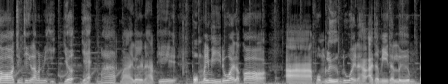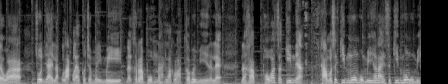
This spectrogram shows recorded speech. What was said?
ก็จริง ๆ แล้วมันมีอีกเยอะแยะมากมายเลยนะครับ ที่ผมไม่มีด้วยแล้วก็ผมลืมด้วยนะครับ อาจจะมีแต่ลืม แต่ว่าส่วนใหญ่หลักๆ แล้วก็จะไม่มีนะครับ ผมนะหลักๆ ก็ไม่มีนั่นแหละนะครับเพราะว่าสกินเนี่ยถามว่าสกินม่วงผมมีเท่าไหร่สกินม่วงผมมี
